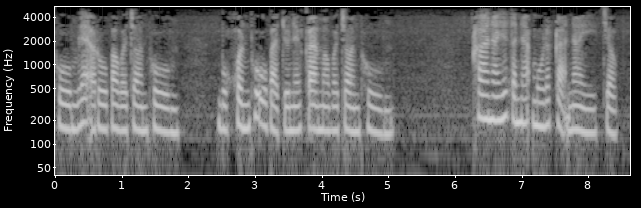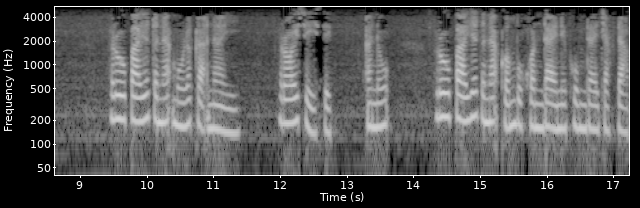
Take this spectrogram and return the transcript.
ภูมิ และอรูปาวจรภูมิ บุคคลผู้อุบัติอยู่ในกามาวจรภูมิ คานายตนะมูลกะในจบ รูปายตนะมูลกะในร้อยสี่สิบอนุ รูปายตนะของบุคคลใดในภูมิใดจักดับ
